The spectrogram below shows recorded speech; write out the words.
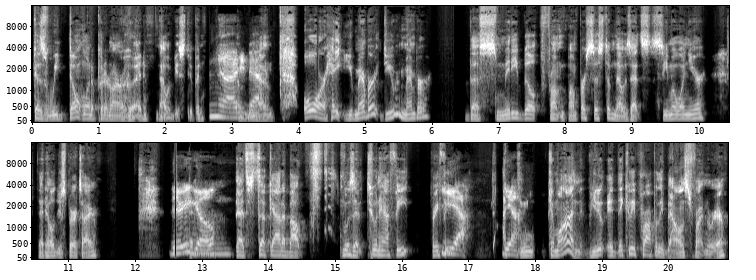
Because we don't want to put it on our hood. That would be stupid. No, I'd be bad. Um, Or, hey, you remember, do you remember the Smittybilt front bumper system that was at SEMA one year that held your spare tire? There you go. That stuck out about, was it two and a half feet, three feet? Yeah. Yeah. I mean, come on. You do, it, they can be properly balanced front and rear.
